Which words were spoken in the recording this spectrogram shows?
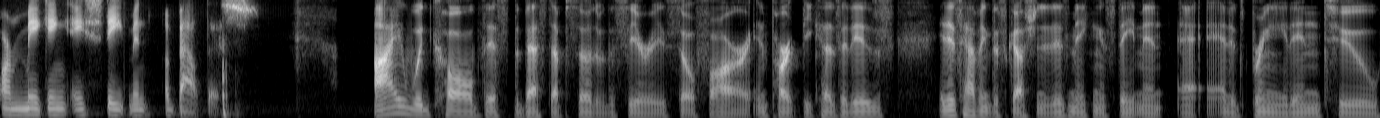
are making a statement about this. I would call this the best episode of the series so far, in part because it is it is having discussion, it is making a statement, and it's bringing it into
